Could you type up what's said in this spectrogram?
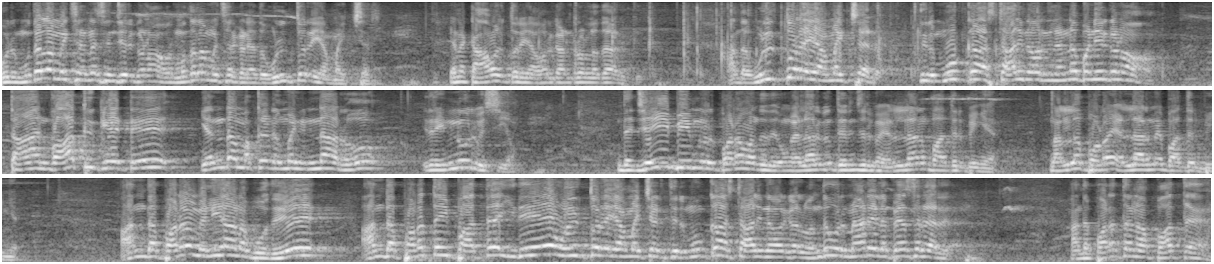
ஒரு முதலமைச்சர் என்ன செஞ்சிருக்கணும்? அவர் முதலமைச்சர் கிடையாது உள்துறை அமைச்சர். ஏன்னா காவல்துறை அவர் கண்ட்ரோலில் தான் இருக்கு. அந்த உள்துறை அமைச்சர் திரு மு க ஸ்டாலின் அவர்கள் என்ன பண்ணியிருக்கணும் தான் வாக்கு கேட்டு எந்த மக்களிடம் போய் நின்னாரோ இது இன்னொரு விஷயம். இந்த ஜெய் பீம்னு ஒரு படம் வந்தது உங்க எல்லாருக்கும் தெரிஞ்சிருக்கும். எல்லாரும் பார்த்துருப்பீங்க. நல்ல படம் எல்லாருமே பார்த்துருப்பீங்க. அந்த படம் வெளியான போது அந்த படத்தை பார்த்த இதே உள்துறை அமைச்சர் திரு மு க ஸ்டாலின் அவர்கள் வந்து ஒரு மேடையில் பேசுறாரு. அந்த படத்தை நான் பார்த்தேன்.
